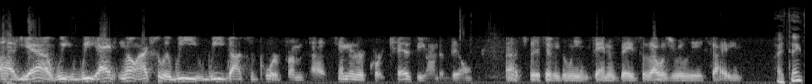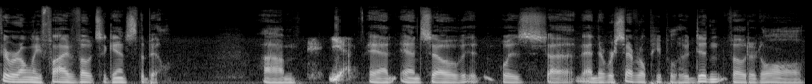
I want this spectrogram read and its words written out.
Uh, yeah, we we no, actually we we got support from uh, Senator Cortese on the bill, uh, specifically in San Jose. So that was really exciting. I think there were only five votes against the bill. Um, yeah, and and so it was, uh, and there were several people who didn't vote at all,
